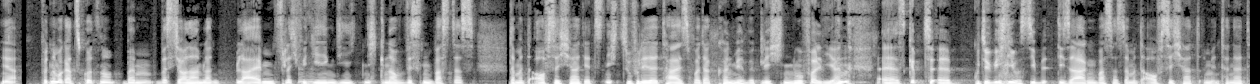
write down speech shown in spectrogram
Ja, ich würde noch mal ganz kurz noch beim Westjordanland bleiben, vielleicht für mhm. diejenigen, die nicht genau wissen, was das damit auf sich hat. Jetzt nicht zu viele Details, weil da können wir wirklich nur verlieren. Äh, es gibt äh, gute Videos, die, die sagen, was das damit auf sich hat im Internet.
